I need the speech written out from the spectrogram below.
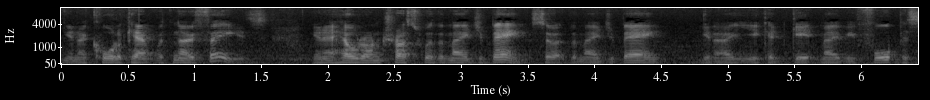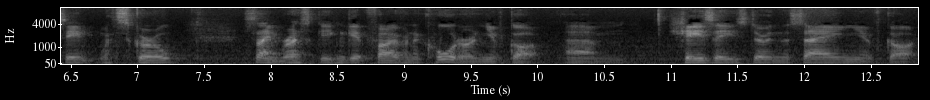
you know call account with no fees, you know held on trust with a major bank. So at the major bank, you know you could get maybe four percent with Squirrel same risk, you can get five and a quarter, and you've got um, doing the same. You've got,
